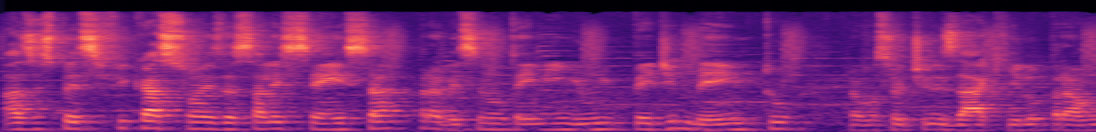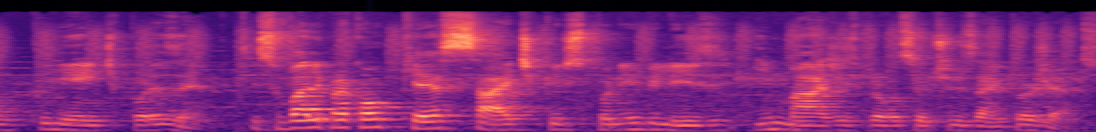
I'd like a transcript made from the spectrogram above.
as especificações dessa licença para ver se não tem nenhum impedimento para você utilizar aquilo para um cliente, por exemplo. Isso vale para qualquer site que disponibilize imagens para você utilizar em projetos.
